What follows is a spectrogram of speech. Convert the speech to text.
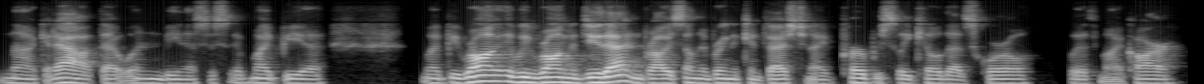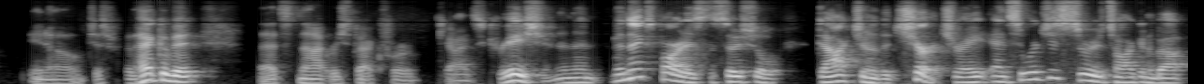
knock it out. That wouldn't be necessary. It might be a might be wrong. It'd be wrong to do that, and probably something to bring to confession. I purposely killed that squirrel with my car, you know, just for the heck of it. That's not respect for God's creation. And then the next part is the social doctrine of the church, right? And so we're just sort of talking about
